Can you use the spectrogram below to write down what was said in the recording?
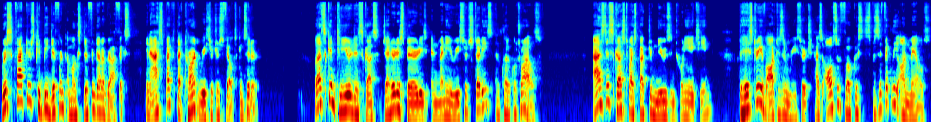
Risk factors could be different amongst different demographics, an aspect that current researchers fail to consider. Let's continue to discuss gender disparities in many research studies and clinical trials. As discussed by Spectrum News in 2018, the history of autism research has also focused specifically on males,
